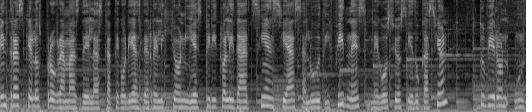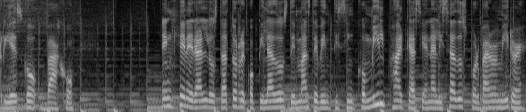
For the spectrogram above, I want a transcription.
mientras que los programas de las categorías de religión y espiritualidad, ciencia, salud y fitness, negocios y educación tuvieron un riesgo bajo. En general, los datos recopilados de más de 25.000 podcasts y analizados por Barometer,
